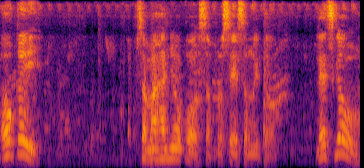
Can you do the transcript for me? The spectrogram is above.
Okay, samahan niyo ako sa prosesong ito. Let's go!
